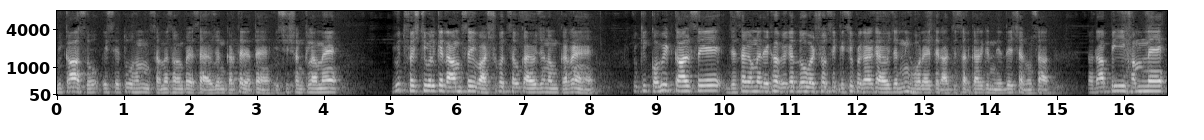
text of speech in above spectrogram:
विकास हो, इस हेतु हम समय समय पर ऐसे आयोजन करते रहते हैं। इसी श्रृंखला में यूथ फेस्टिवल के नाम से वार्षिकोत्सव का आयोजन हम कर रहे हैं। क्योंकि कोविड काल से, जैसा कि हमने देखा, विगत दो वर्षों से किसी प्रकार के आयोजन नहीं हो रहे थे राज्य सरकार के निर्देश अनुसार तथापि हमने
